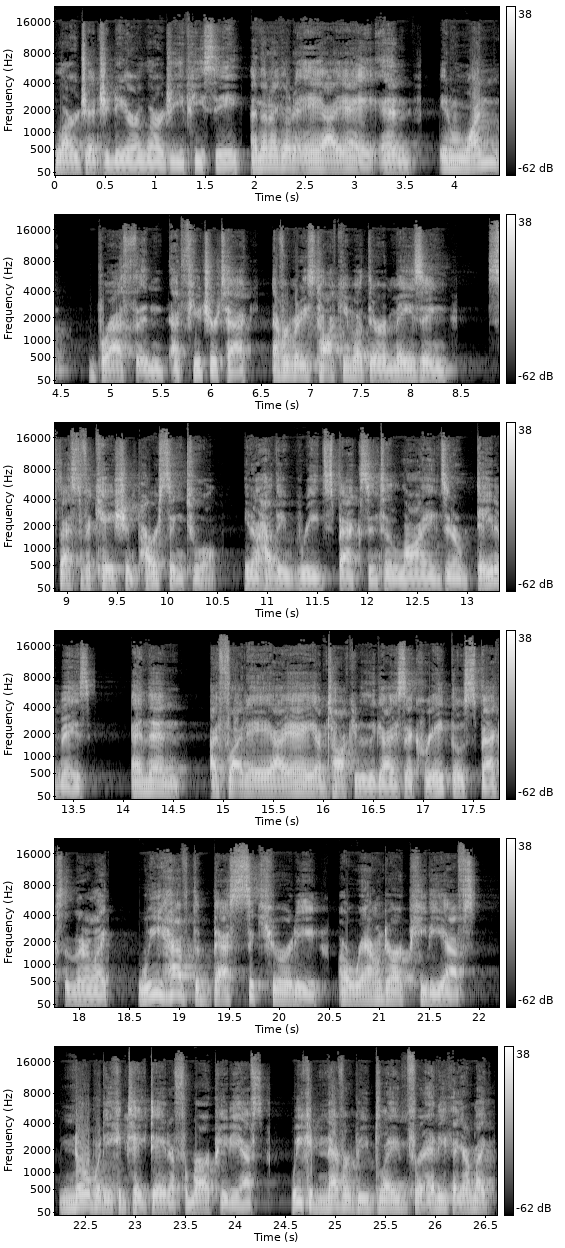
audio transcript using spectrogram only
large engineer, large EPC. And then I go to AIA, and in one breath in, at Future Tech, everybody's talking about their amazing specification parsing tool, you know, how they read specs into lines in a database. And then I fly to AIA, I'm talking to the guys that create those specs, and they're like, we have the best security around our PDFs. Nobody can take data from our PDFs. We could never be blamed for anything. I'm like,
